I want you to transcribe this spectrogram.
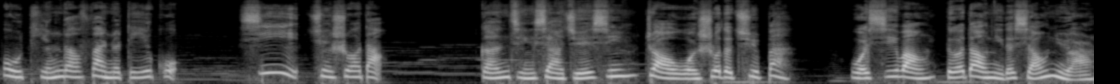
不停的犯着嘀咕，蜥蜴却说道：“赶紧下决心，照我说的去办。我希望得到你的小女儿。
